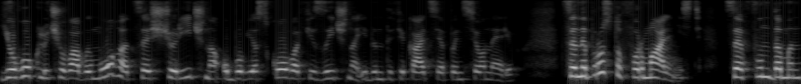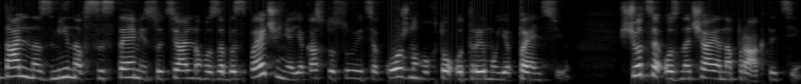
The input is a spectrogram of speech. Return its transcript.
Його ключова вимога це щорічна обов'язкова фізична ідентифікація пенсіонерів. Це не просто формальність, це фундаментальна зміна в системі соціального забезпечення, яка стосується кожного, хто отримує пенсію. Що це означає на практиці?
